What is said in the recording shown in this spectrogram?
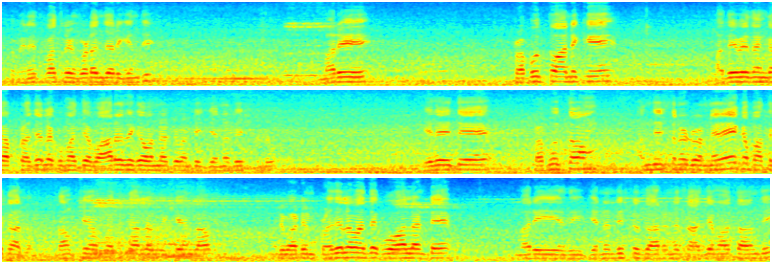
ఒక వినతి పత్రం ఇవ్వడం జరిగింది. మరి ప్రభుత్వానికి అదేవిధంగా ప్రజలకు మధ్య వారధిగా ఉన్నటువంటి జర్నలిస్టులు ఏదైతే ప్రభుత్వం అందిస్తున్నటువంటి అనేక పథకాలు సంక్షేమ పథకాల విషయంలో మరి వాటిని ప్రజల వద్దకు పోవాలంటే మరి అది జర్నలిస్టుల ద్వారానే సాధ్యమవుతూ ఉంది.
